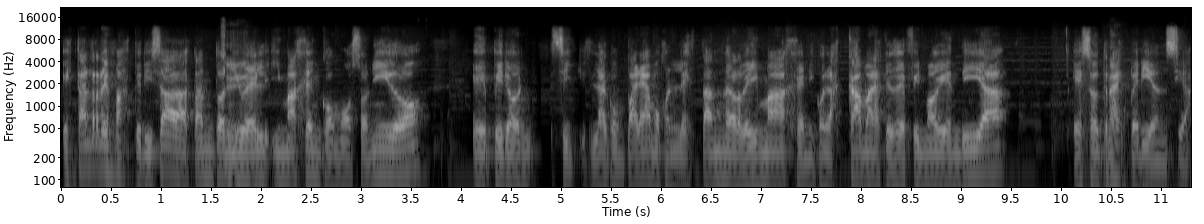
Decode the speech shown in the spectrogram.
están remasterizadas tanto Sí. a nivel imagen como sonido, eh, pero si la comparamos con el estándar de imagen y con las cámaras que se filma hoy en día, es otra No. experiencia.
